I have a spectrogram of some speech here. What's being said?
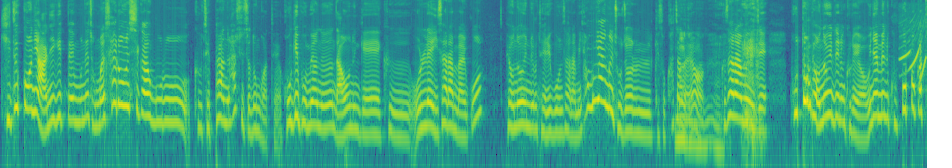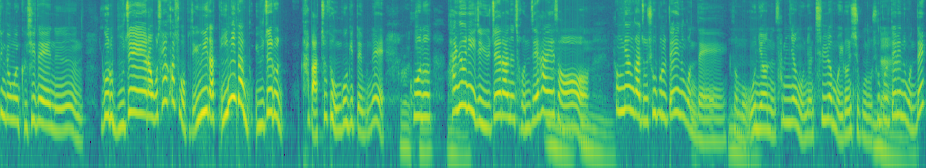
기득권이 아니기 때문에 정말 새로운 시각으로 그 재판을 할 수 있었던 것 같아요. 거기 보면은 나오는 게 그 원래 이 사람 말고 변호인으로 데리고 온 사람이 형량을 조절을 계속 하잖아요. 맞아, 맞아. 예. 그 사람은 이제 보통 변호인들은 그래요. 왜냐하면 국보법 같은 경우에 그 시대에는 이거를 무죄라고 생각할 수가 없죠. 이미 다 이미 다 유죄로 다 맞춰서 온 거기 때문에 그렇죠. 그거는 당연히 이제 유죄라는 전제 하에서 음. 형량 가지고 쇼부를 때리는 건데 그래서 뭐 5년, 3년, 5년, 7년 뭐 이런 식으로 쇼부를 네. 때리는 건데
